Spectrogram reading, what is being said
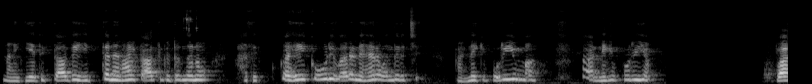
நான் எதுக்காக இத்தனை நாள் காத்துக்கிட்டு இருந்தனோ அது கை கூடி வர நேரம் வந்துருச்சு. அன்னைக்கு புரியுமா அன்னைக்கு புரியும். வா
